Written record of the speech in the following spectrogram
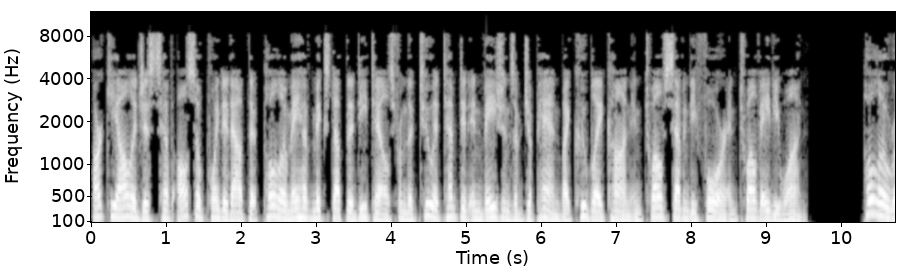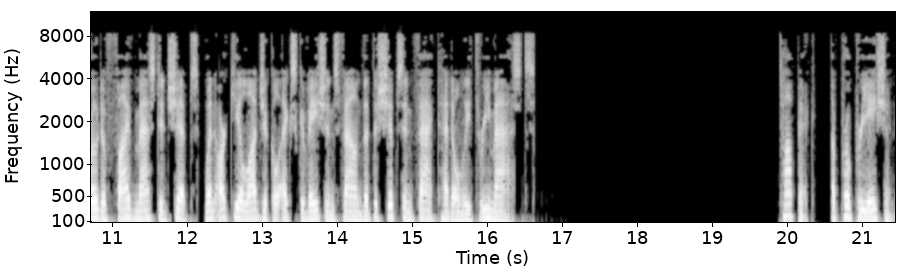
Archaeologists have also pointed out that Polo may have mixed up the details from the two attempted invasions of Japan by Kublai Khan in 1274 and 1281. Polo wrote of five-masted ships, when archaeological excavations found that the ships in fact had only three masts. Appropriation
